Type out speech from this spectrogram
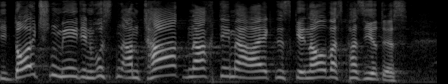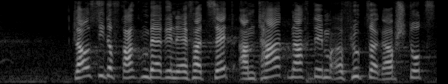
Die deutschen Medien wussten am Tag nach dem Ereignis genau, was passiert ist. Klaus-Dieter Frankenberg in der FAZ am Tag nach dem äh, Flugzeugabsturz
